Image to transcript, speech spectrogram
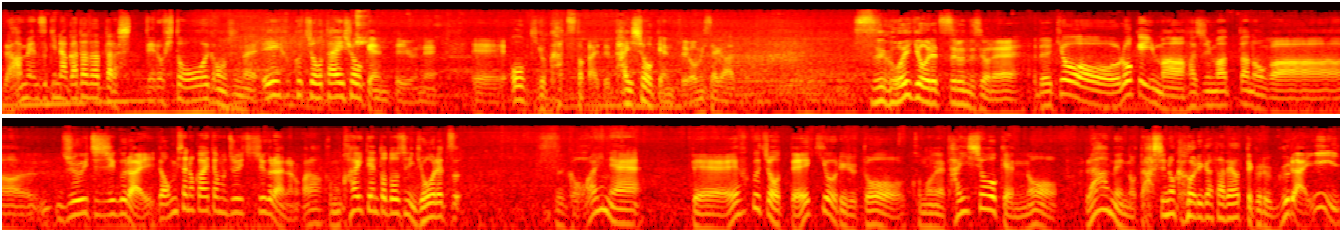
ラーメン好きな方だったら知ってる人多いかもしれない。永福町大正軒っていうね、えー大きく勝つと書いて大正軒というお店があるすごい行列するんですよね。で今日ロケ今始まったのが11時ぐらい。でお店の開店も11時ぐらいなのかな。もう開店と同時に行列。すごいね。で永福町って駅降りるとこのね大正軒のラーメンの出汁の香りが漂ってくるぐらい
